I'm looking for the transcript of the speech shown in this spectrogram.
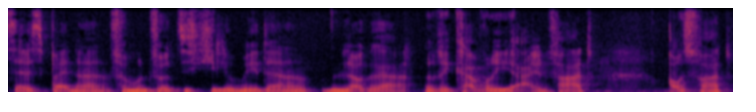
selbst bei einer 45 Kilometer locker Recovery-Einfahrt, Ausfahrt.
